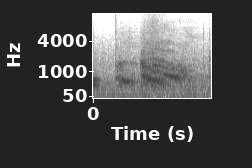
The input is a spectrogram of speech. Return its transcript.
Oh!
